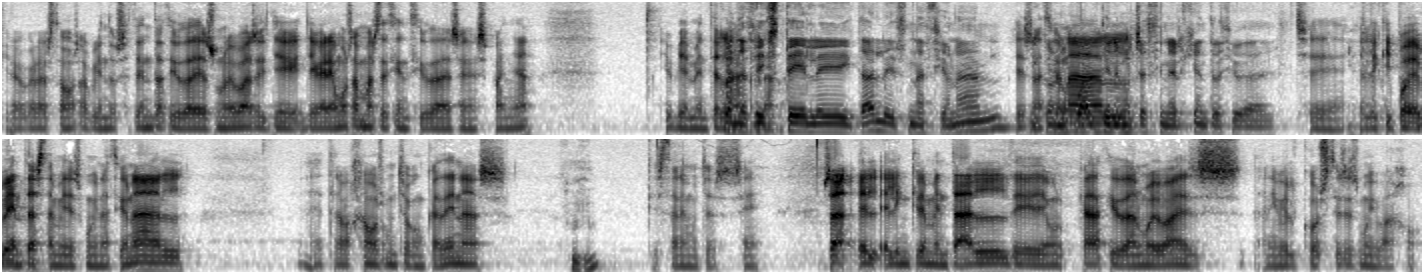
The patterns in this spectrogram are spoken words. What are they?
Creo que ahora estamos abriendo 70 ciudades nuevas y lleg- llegaremos a más de 100 ciudades en España. Y obviamente la- Cuando hacéis la- tele y tal, es nacional. Es y con lo cual nacional. tiene mucha sinergia entre ciudades. Sí, el equipo de ventas también es muy nacional. Eh, trabajamos mucho con cadenas, que están en muchas... Sí. O sea, el, el incremental de cada ciudad nueva es a nivel costes es muy bajo.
